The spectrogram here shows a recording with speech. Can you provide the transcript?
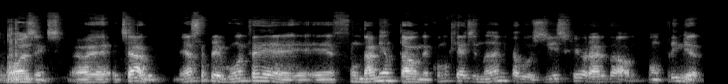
Ó, gente, é, Tiago, essa pergunta é, é, fundamental, né? Como que é a dinâmica, a logística e o horário da aula? Bom, primeiro,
